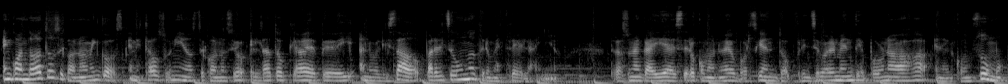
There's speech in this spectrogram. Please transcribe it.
En cuanto a datos económicos, en Estados Unidos se conoció el dato clave de PBI anualizado para el segundo trimestre del año tras una caída de 0,9%, principalmente por una baja en el consumo,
